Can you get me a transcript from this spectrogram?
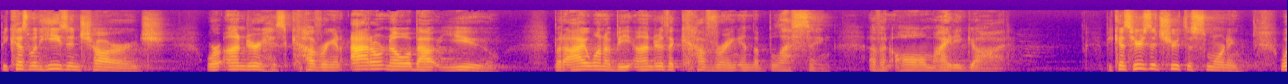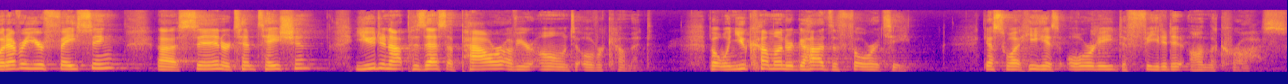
Because when He's in charge, we're under His covering. And I don't know about you, but I want to be under the covering and the blessing of an Almighty God. Because here's the truth this morning whatever you're facing, uh, sin or temptation, you do not possess a power of your own to overcome it. But when you come under God's authority, guess what? He has already defeated it on the cross.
